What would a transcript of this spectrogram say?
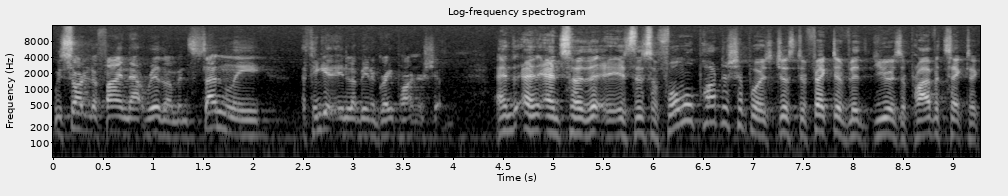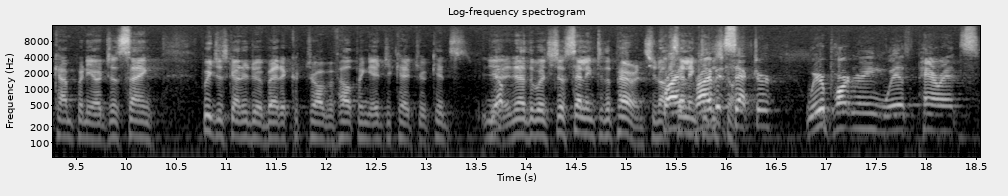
we started to find that rhythm, and suddenly, I think it ended up being a great partnership. And, and, and so the, is this a formal partnership or is just effectively you as a private sector company are just saying, we're just going to do a better job of helping educate your kids? Yep. in other words, just selling to the parents. You're not Pri- selling to the private sector. We're partnering with parents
